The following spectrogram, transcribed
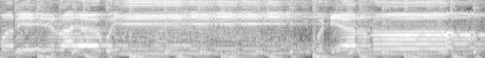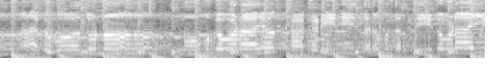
મરે રાયા ભાઈ વઢિયારનો આગવો રાખડીની ધર્મ ધરતી ગવડાઈ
